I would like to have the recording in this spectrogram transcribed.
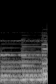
Música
